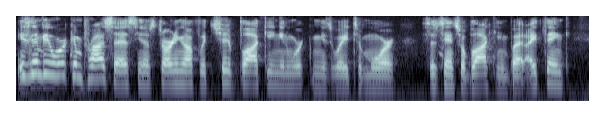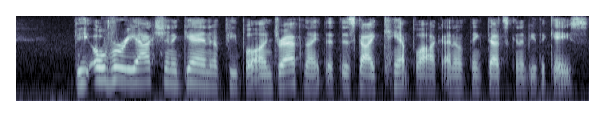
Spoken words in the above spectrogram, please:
he's going to be a work in process. You know, starting off with chip blocking and working his way to more substantial blocking. But I think the overreaction again of people on draft night that this guy can't block. I don't think that's going to be the case.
